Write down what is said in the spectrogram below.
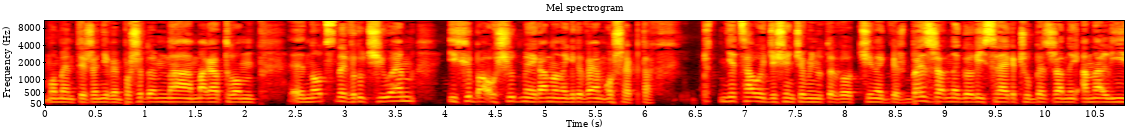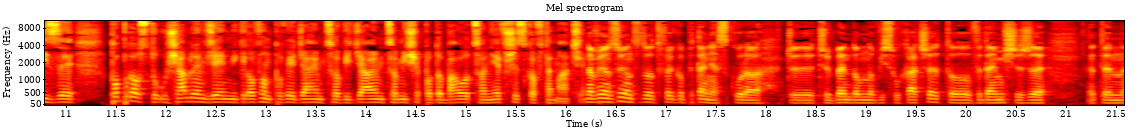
momenty, że nie wiem, poszedłem na maraton e, nocny, wróciłem i chyba o siódmej rano nagrywałem o szeptach. Niecały dziesięciominutowy odcinek, wiesz, bez żadnego researchu, bez żadnej analizy. Po prostu usiadłem, wziąłem mikrofon, powiedziałem, co widziałem, co mi się podobało, co nie, wszystko w temacie. Nawiązując do twojego pytania, Skóra, czy, czy będą nowi słuchacze, to wydaje mi się, że ten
